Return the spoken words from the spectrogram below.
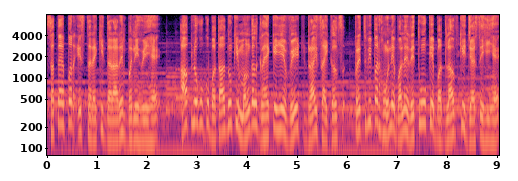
सतह पर इस तरह की दरारें बनी हुई हैं। आप लोगों को बता दूँ कि मंगल ग्रह के ये वेट ड्राई साइकिल्स पृथ्वी पर होने वाले ऋतुओं के बदलाव के जैसे ही हैं।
